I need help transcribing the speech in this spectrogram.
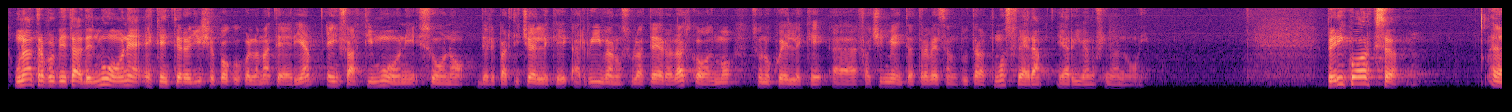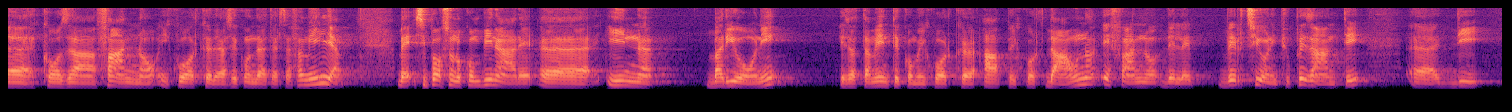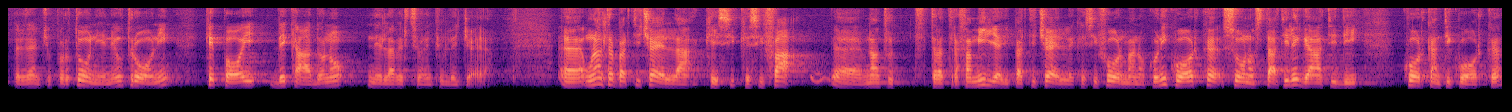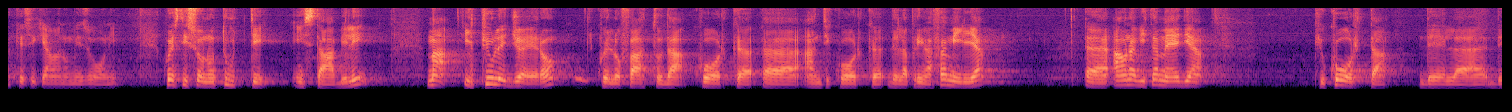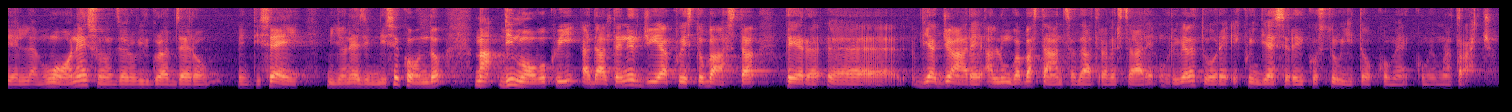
Un'altra proprietà del muone è che interagisce poco con la materia e infatti i muoni sono delle particelle che arrivano sulla Terra dal cosmo, sono quelle che eh, facilmente attraversano tutta l'atmosfera e arrivano fino a noi. Per i quarks eh, cosa fanno i quark della seconda e terza famiglia? Beh, si possono combinare eh, in barioni, esattamente come il quark up e il quark down, e fanno delle versioni più pesanti eh, di per esempio protoni e neutroni, che poi decadono nella versione più leggera. Eh, un'altra particella che si, che si fa, eh, un'altra famiglia di particelle che si formano con i quark sono stati legati di quark-antiquark, che si chiamano mesoni. Questi sono tutti instabili, ma il più leggero, quello fatto da quark eh, antiquark della prima famiglia, eh, ha una vita media più corta del, del muone, sono 0,026 milionesimi di secondo, ma di nuovo qui ad alta energia questo basta per eh, viaggiare a lungo abbastanza da attraversare un rivelatore e quindi essere ricostruito come, come una traccia.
